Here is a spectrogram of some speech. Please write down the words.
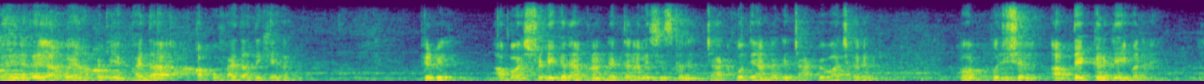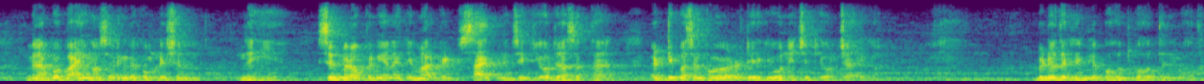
कहीं ना कहीं आपको यहाँ पे भी एक फ़ायदा, आपको फ़ायदा दिखेगा। फिर भी आप स्टडी करें, अपना डेप्थ एनालिसिस करें चार्ट को ध्यान रखें चार्ट पे वॉच करें। और पोजीशन आप देख करके ही बनाएँ। मेरा कोई बाइंग और सेलिंग रिकमेंडेशन नहीं है। सिर्फ़ मेरा ओपिनियन है कि मार्केट शायद नीचे की ओर जा सकता है। 80 परसेंट प्रोबेबिलिटी है कि वो नीचे की ओर जाएगा। वीडियो देखने के लिए बहुत बहुत धन्यवाद।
